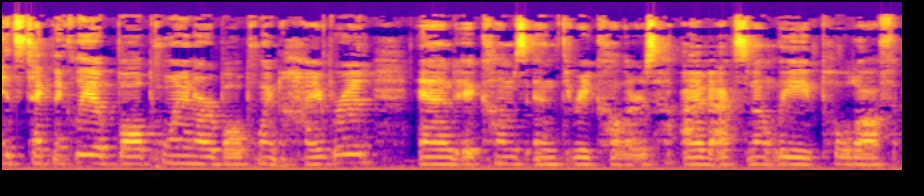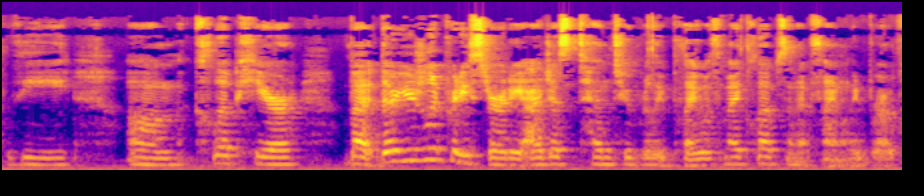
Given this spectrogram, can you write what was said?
it's technically a ballpoint or a ballpoint hybrid, and it comes in three colors. I've accidentally pulled off the um, clip here, but they're usually pretty sturdy. I just tend to really play with my clips and it finally broke.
